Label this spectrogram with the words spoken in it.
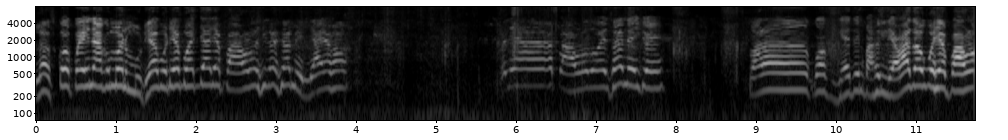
લસકો પઈ નાખું, મને મૂઢિયા બુઢિયા બોજા છે, પાવડો શીખે છે મેલ્યા હો. પાવડો તો હોય છે નહીં કે મારા કોક ઘેર જઈને પાછું લેવા જવું પછી પાવડો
